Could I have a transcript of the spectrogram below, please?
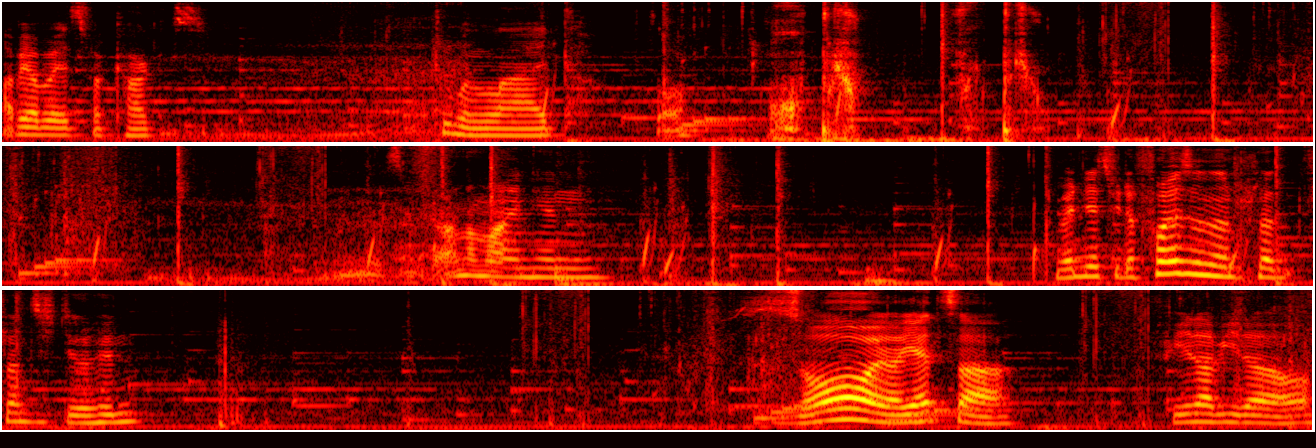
Habe ich aber jetzt verkackt. Tut mir leid. So. Jetzt auch noch mal einen hin. Wenn die jetzt wieder voll sind, dann pflanze ich die hin. So, ja, jetzt da. Fehler wieder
